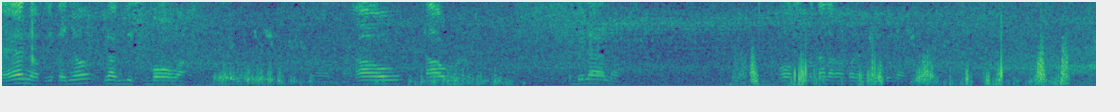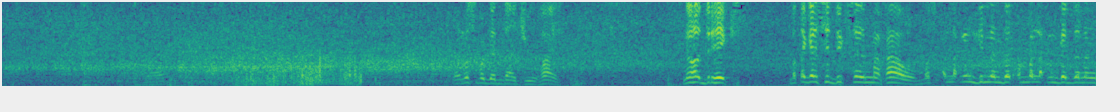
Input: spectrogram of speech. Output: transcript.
ayan o kita nyo Grand Lisboa Macau Tower. Kabila lang. O, samanta lang ako dito lang. Oh, mas maganda, Juhai. No, Drix. Matagal si Drix sa Macau. Mas malaking ginanda, ang malaking ganda ng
